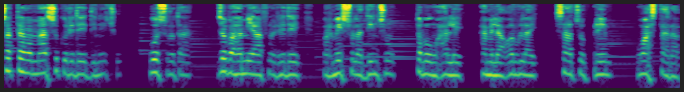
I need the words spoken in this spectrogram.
सट्टामा मासुको हृदय दिनेछु। हो श्रोता जब हामी आफ्नो हृदय परमेश्वरलाई दिन्छौँ तब उहाँले हामीलाई अरूलाई साँचो प्रेम वास्ता र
